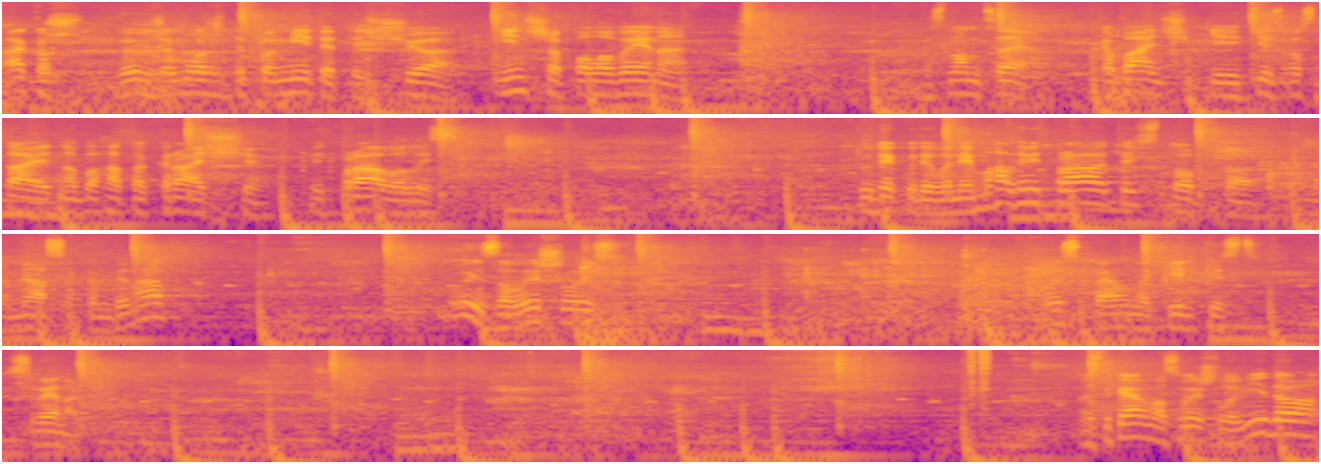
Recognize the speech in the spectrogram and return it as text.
Також ви вже можете помітити, що інша половина, в основному це кабанчики, які зростають набагато краще, відправились туди, куди вони мали відправитись, тобто на м'ясокомбінат. Ну і залишились ось певна кількість свинок. Ось таке в нас вийшло відео,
